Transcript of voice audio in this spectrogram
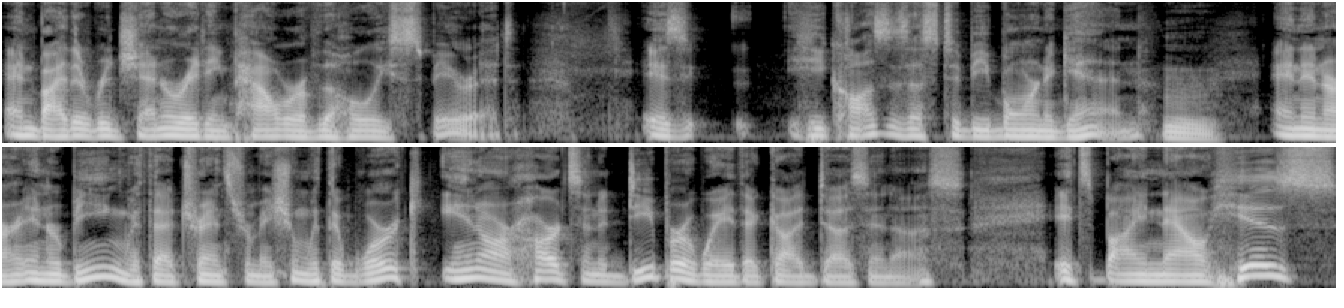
and by the regenerating power of the Holy Spirit is He causes us to be born again. And in our inner being, with that transformation, with the work in our hearts in a deeper way that God does in us, it's by now His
